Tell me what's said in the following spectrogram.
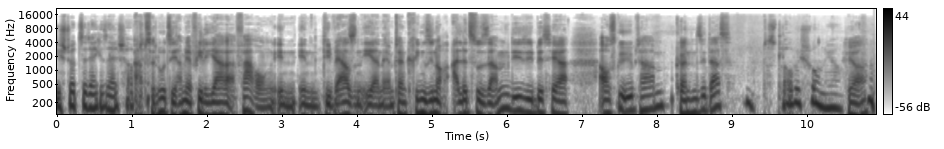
die Stütze der Gesellschaft. Absolut. Sie haben ja viele Jahre Erfahrung in, in diversen Ehrenämtern. Kriegen Sie noch alle zusammen, die Sie bisher ausgeübt haben? Könnten Sie das? Das glaube ich schon, ja. Ja.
